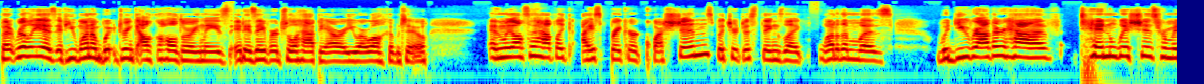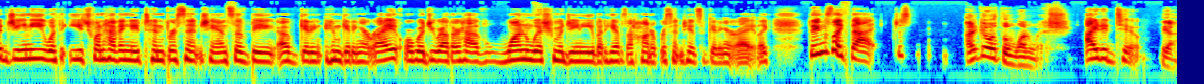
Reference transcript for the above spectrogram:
but it really is. If you want to w- drink alcohol during these, it is a virtual happy hour. You are welcome to. And we also have like icebreaker questions, which are just things like one of them was, would you rather have 10 wishes from a genie with each one having a 10% chance of being of getting him getting it right or would you rather have one wish from a genie but he has a 100% chance of getting it right like things like that just I'd go with the one wish. I did too. Yeah.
